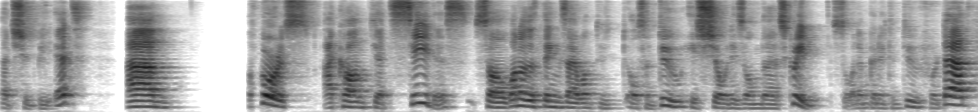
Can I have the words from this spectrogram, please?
that should be it. Um, of course, I can't yet see this. So one of the things I want to also do is show this on the screen. So what I'm going to do for that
